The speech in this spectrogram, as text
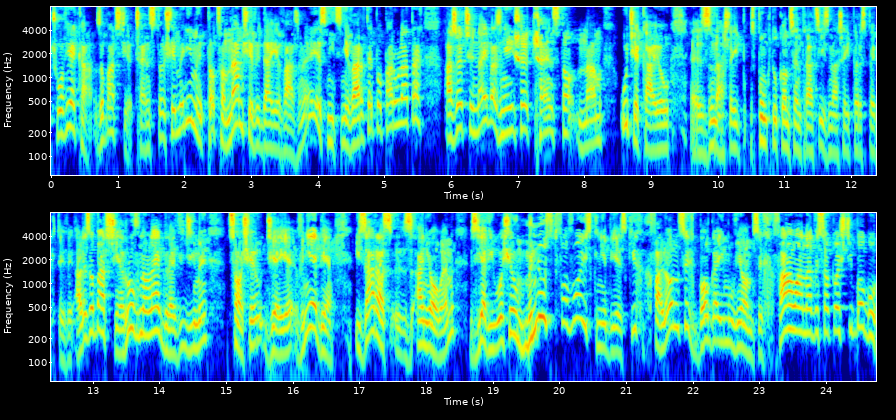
człowieka. Zobaczcie, często się mylimy. To, co nam się wydaje ważne, jest nic nie warte po paru latach, a rzeczy najważniejsze często nam uciekają z naszej, z punktu koncentracji, z naszej perspektywy. Ale zobaczcie, równolegle widzimy, co się dzieje w niebie. I zaraz z aniołem zjawiło się mnóstwo wojsk niebieskich, chwalących Boga i mówiących: Chwała na wysokości Bogu,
